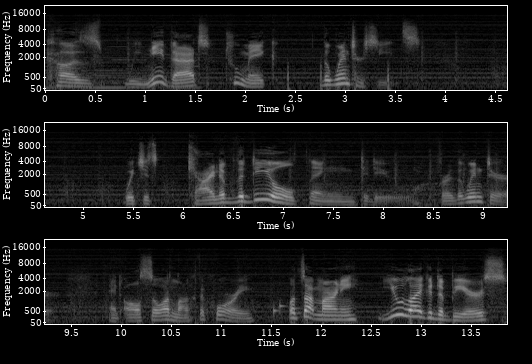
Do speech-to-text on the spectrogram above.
Because we need that to make the winter seeds. Which is kind of the deal thing to do for the winter. And also unlock the quarry. What's up, Marnie? You like a De Beers.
